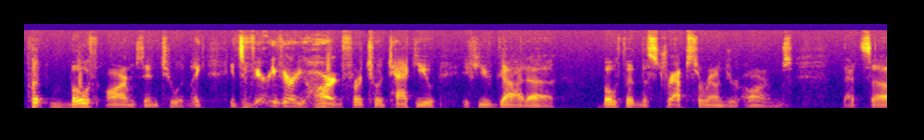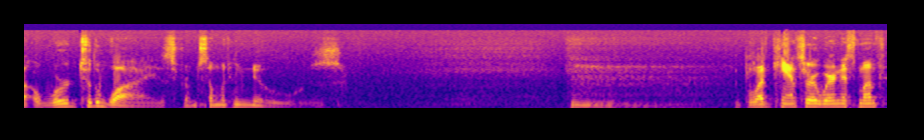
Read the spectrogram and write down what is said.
Put both arms into it. Like it's very very hard for it to attack you if you've got uh, both of the straps around your arms. That's a word to the wise from someone who knows. Blood Cancer Awareness Month.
